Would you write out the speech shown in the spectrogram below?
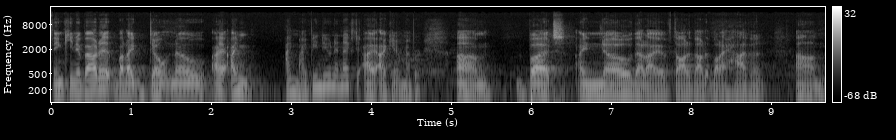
thinking about it, but I don't know. I I'm I might be doing it next year. I I can't remember. Um, but I know that I have thought about it, but I haven't. Um,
